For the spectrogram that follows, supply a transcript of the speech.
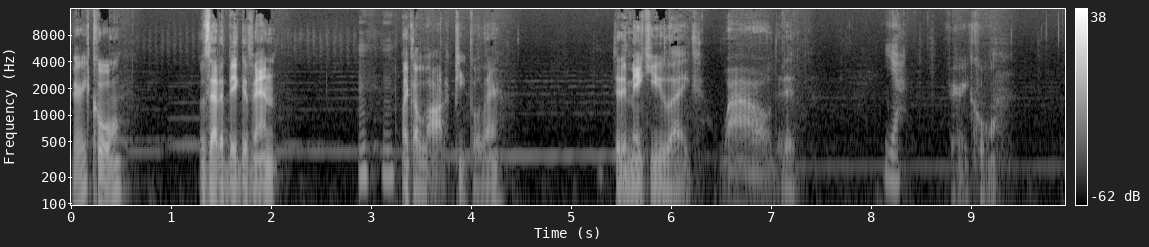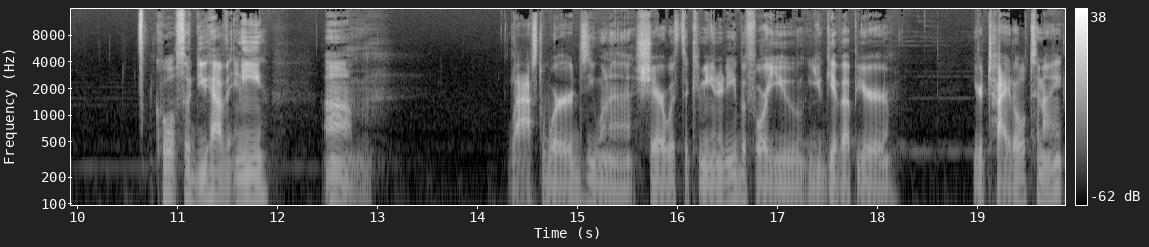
Very cool. Was that a big event? hmm Like a lot of people there? Did it make you like, wow, did it? Yeah. Very cool. Cool. So, do you have any um, last words you want to share with the community before you you give up your your title tonight?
